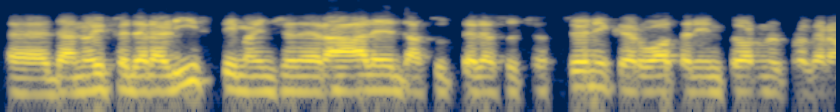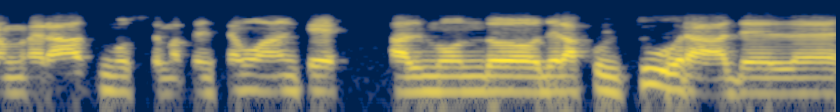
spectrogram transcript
eh, da noi federalisti, ma in generale da tutte le associazioni che ruotano intorno al programma Erasmus, ma pensiamo anche al mondo della cultura, del,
